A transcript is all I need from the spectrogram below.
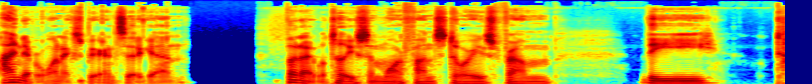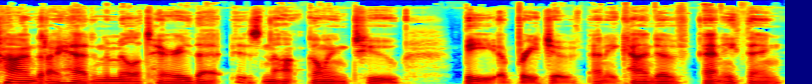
I never want to experience it again. But I will tell you some more fun stories from the time that I had in the military that is not going to be a breach of any kind of anything.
